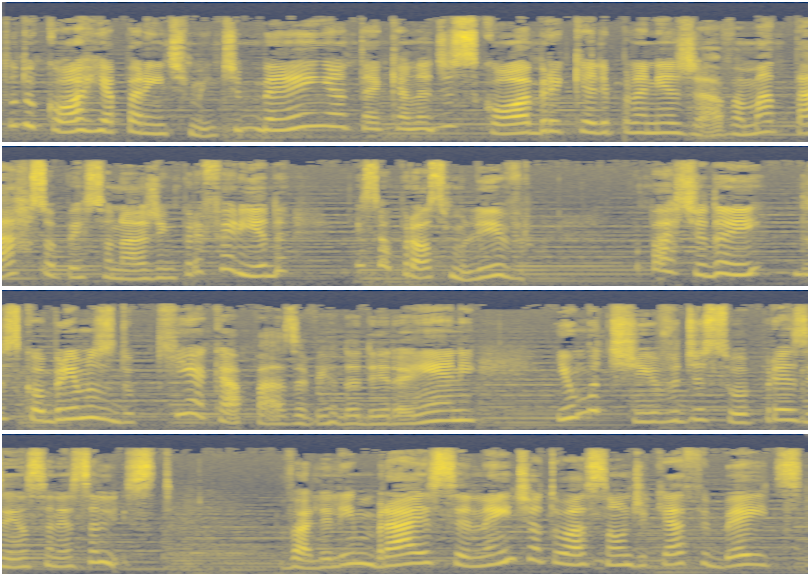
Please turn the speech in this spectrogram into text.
Tudo corre aparentemente bem até que ela descobre que ele planejava matar sua personagem preferida em seu próximo livro. A partir daí, descobrimos do que é capaz a verdadeira Anne e o motivo de sua presença nessa lista. Vale lembrar a excelente atuação de Kathy Bates,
